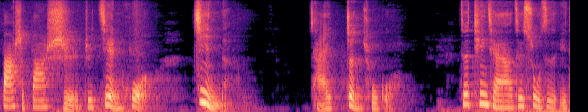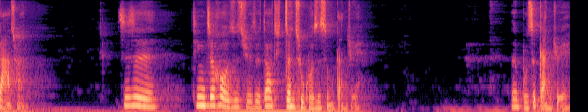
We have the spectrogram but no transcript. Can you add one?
八十八识之见惑进了，才正出国。这听起来啊，这数字一大串，就是听之后就觉得，到底正出国是什么感觉？那不是感觉，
